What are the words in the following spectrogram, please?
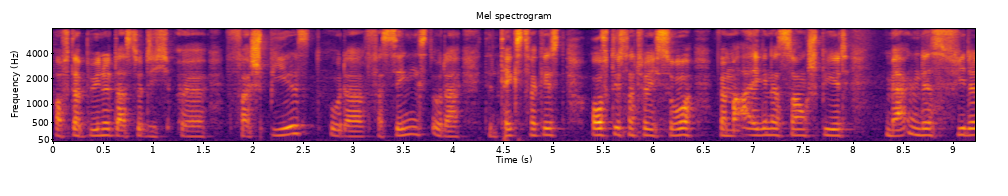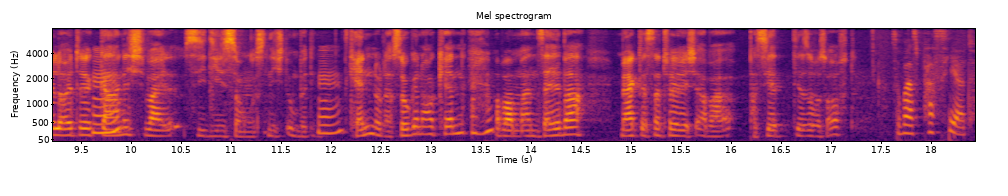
auf der Bühne, dass du dich äh, verspielst oder versingst oder den Text vergisst. Oft ist es natürlich so, wenn man eigene Songs spielt, merken das viele Leute mhm. gar nicht, weil sie die Songs nicht unbedingt mhm. kennen oder so genau kennen. Mhm. Aber man selber merkt es natürlich. Aber passiert dir sowas oft? Sowas passiert.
